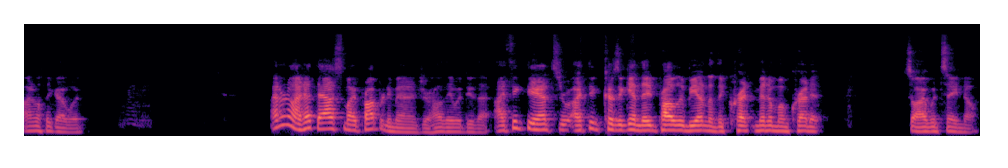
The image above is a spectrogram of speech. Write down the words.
I don't think I would. I don't know. I'd have to ask my property manager how they would do that. I think the answer, I think, because again, they'd probably be under the minimum credit. So I would say no.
